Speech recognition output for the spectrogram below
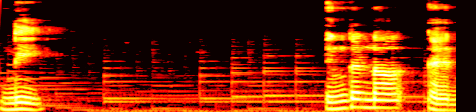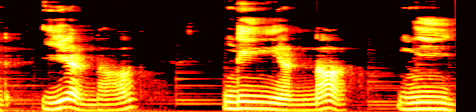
ni. Ingana and iana, niana, ni.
